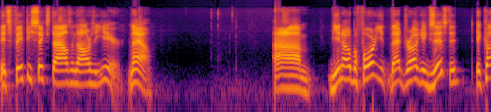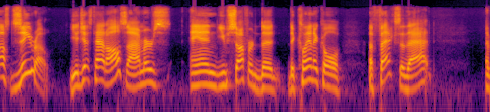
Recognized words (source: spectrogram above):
It's $56,000 a year. Now, um, you know, before you, that drug existed, it cost zero. You just had Alzheimer's and you suffered the, the clinical effects of that, uh,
